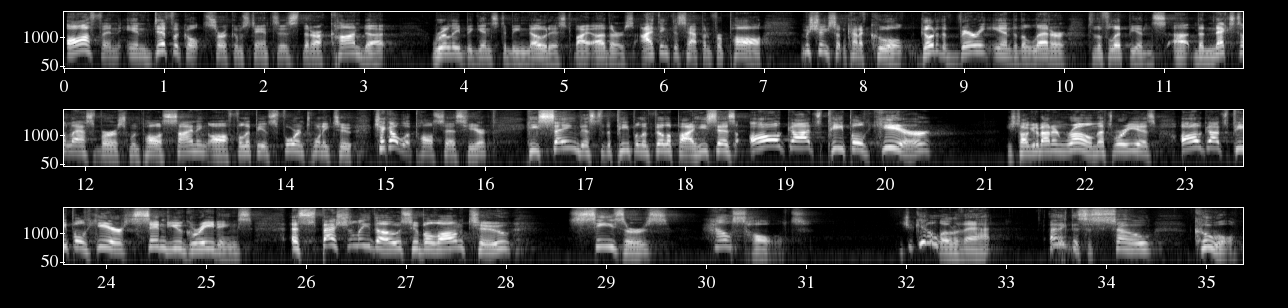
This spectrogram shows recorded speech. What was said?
often in difficult circumstances that our conduct really begins to be noticed by others. I think this happened for Paul. Let me show you something kind of cool. Go to the very end of the letter to the Philippians, uh, the next to last verse when Paul is signing off, Philippians 4 and 22. Check out what Paul says here. He's saying this to the people in Philippi. He says, All God's people here He's talking about in Rome, that's where he is. All God's people here send you greetings, especially those who belong to Caesar's household. Did you get a load of that? I think this is so cool.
